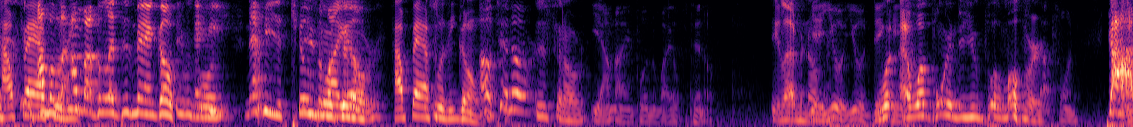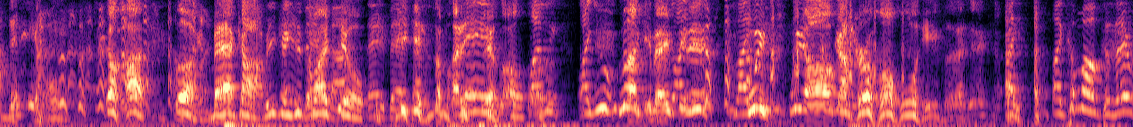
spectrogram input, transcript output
How fast I'm, was a, he? I'm about to let this man go. He was and going- he, now he just killed He's somebody else. over. How fast was he going? Oh, 10 over. Just 10 over. Yeah, I'm not even pulling nobody over for 10 over. 11 over. Yeah, you you a dickhead. What, at what point do you pull him over? About 20. God damn. Look, bad cop. He can get somebody killed. He get somebody Damn. killed. Like we, like you, Look, you may like see this. like we, we all got our own ways. like, like come on, cause they,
